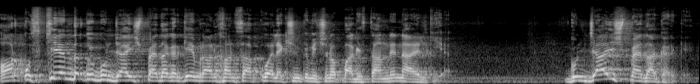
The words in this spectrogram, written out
और उसके अंदर कोई गुंजाइश पैदा करके इमरान खान साहब को इलेक्शन कमीशन ऑफ़ पाकिस्तान ने नायल किया। गुंजाइश पैदा करके।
